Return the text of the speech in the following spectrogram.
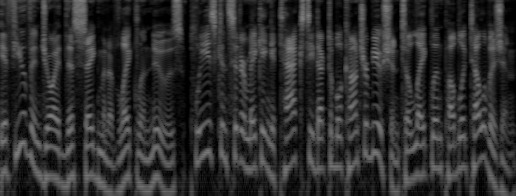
If you've enjoyed this segment of Lakeland News, please consider making a tax-deductible contribution to Lakeland Public Television.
